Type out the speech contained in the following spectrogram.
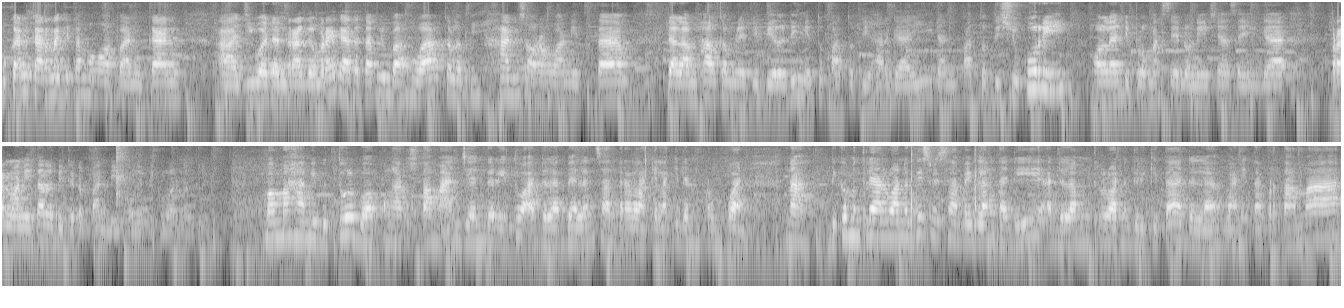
Bukan karena kita mengorbankan uh, jiwa dan raga mereka tetapi bahwa kelebihan seorang wanita dalam hal community building itu patut dihargai dan patut disyukuri oleh diplomasi Indonesia sehingga peran wanita lebih ke depan di politik luar negeri. Memahami betul bahwa pengaruh utamaan gender itu adalah balance antara laki-laki dan perempuan. Nah, di Kementerian Luar Negeri seperti sampai bilang tadi adalah Menteri Luar Negeri kita adalah wanita pertama.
